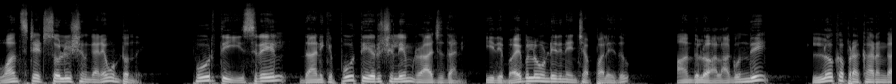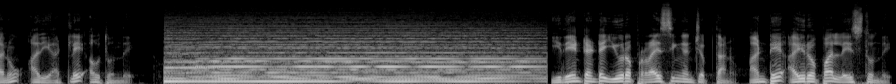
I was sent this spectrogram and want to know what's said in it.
వన్ స్టేట్ సొల్యూషన్గానే ఉంటుంది. పూర్తి ఇస్రేల్ దానికి పూర్తి ఎరుషులేం రాజధాని. ఇది బైబిల్లో ఉండేది నేను చెప్పలేదు. అందులో అలాగుంది. లోక ప్రకారంగానూ అది అట్లే అవుతుంది. ఇదేంటంటే యూరప్ రైసింగ్ అని చెప్తాను. అంటే ఐరోపా లేస్తుంది.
